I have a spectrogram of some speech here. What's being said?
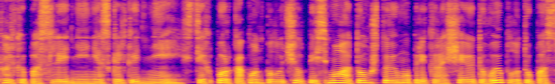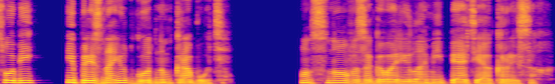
Только последние несколько дней, с тех пор, как он получил письмо о том, что ему прекращают выплату пособий и признают годным к работе. Он снова заговорил о Ми-5 и о крысах.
